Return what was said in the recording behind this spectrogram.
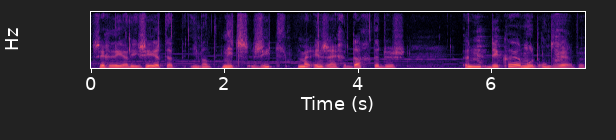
zich realiseert dat iemand niets ziet... maar in zijn gedachten dus een decor moet ontwerpen.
